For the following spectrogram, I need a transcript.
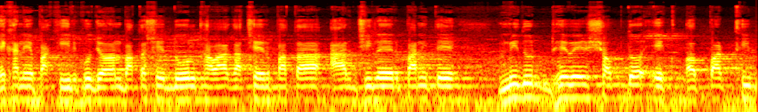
এখানে পাখির কুজন, বাতাসের দোল খাওয়া, গাছের পাতা আর ঝিলের পানিতে মৃদু ঢেউয়ের শব্দ এক অপার্থিব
